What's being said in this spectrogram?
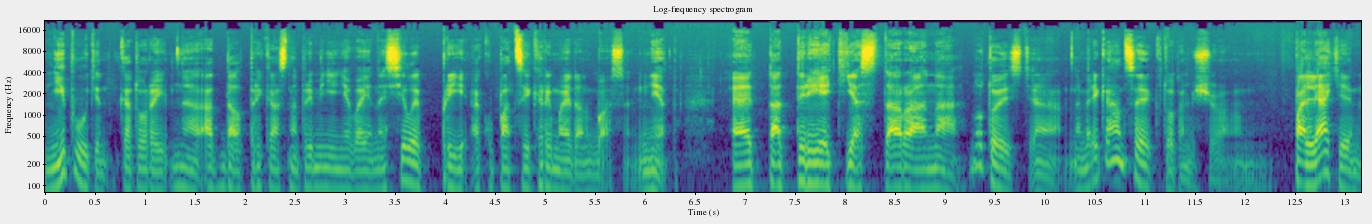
не Путин, который э, отдал приказ на применение военной силы при оккупации Крыма и Донбасса. Нет. Это третья сторона. Ну, то есть, э, американцы, кто там еще, поляки,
